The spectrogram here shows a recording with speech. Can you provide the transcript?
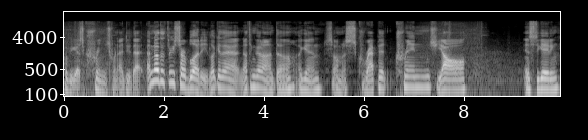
Hope you guys cringe when I do that. Another three star bloody. Look at that. Nothing good on it though. Again. So I'm gonna scrap it. Cringe, y'all. Instigating.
